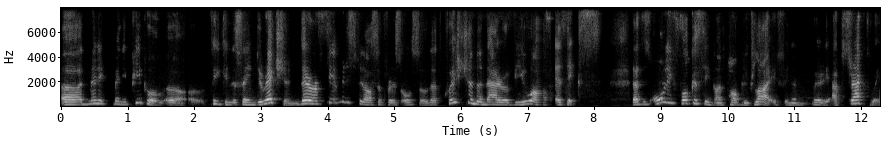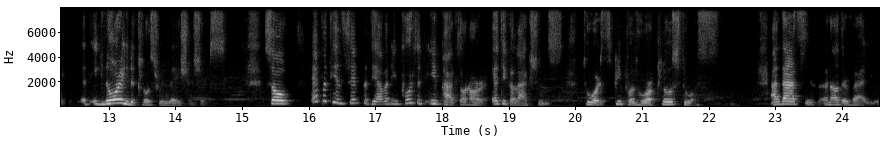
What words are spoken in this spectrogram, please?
Uh, many, many people uh, think in the same direction. There are feminist philosophers also that question the narrow view of ethics that is only focusing on public life in a very abstract way ignoring the close relationships. So empathy and sympathy have an important impact on our ethical actions towards people who are close to us. And that's another value.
